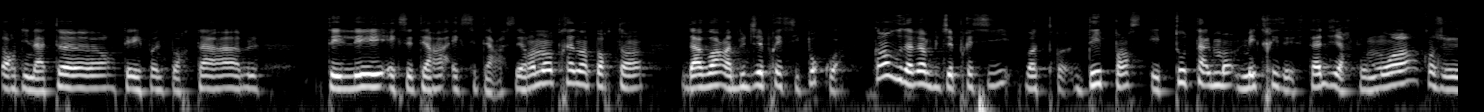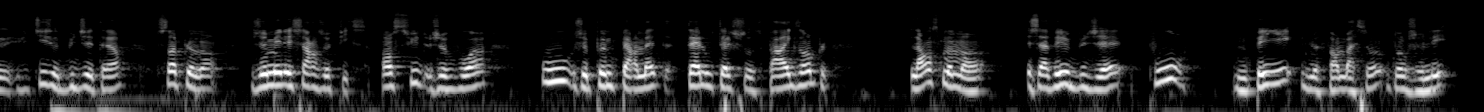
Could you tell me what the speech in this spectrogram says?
ordinateur, téléphone portable, télé, etc. etc. C'est vraiment très important d'avoir un budget précis. Pourquoi? Quand vous avez un budget précis, votre dépense est totalement maîtrisée. C'est-à-dire que moi, quand j'utilise le budgéteur, tout simplement, je mets les charges fixes. Ensuite, je vois où je peux me permettre telle ou telle chose. Par exemple, là en ce moment, j'avais le budget pour me payer une formation, donc je l'ai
